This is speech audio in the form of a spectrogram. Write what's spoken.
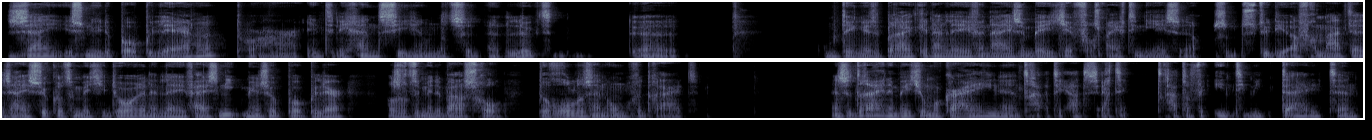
Zij is nu de populaire door haar intelligentie, omdat ze het lukt uh, om dingen te bereiken in haar leven. En hij is een beetje, volgens mij heeft hij niet eens zijn studie afgemaakt. Hij sukkelt een beetje door in het leven. Hij is niet meer zo populair als op de middelbare school. De rollen zijn omgedraaid. En ze draaien een beetje om elkaar heen. En het gaat, ja, het, is echt, het gaat over intimiteit en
